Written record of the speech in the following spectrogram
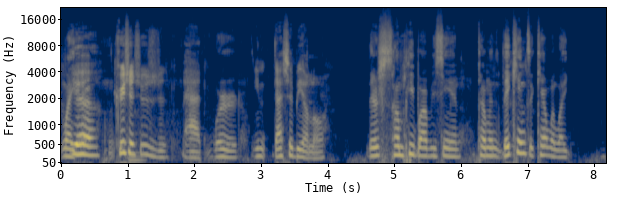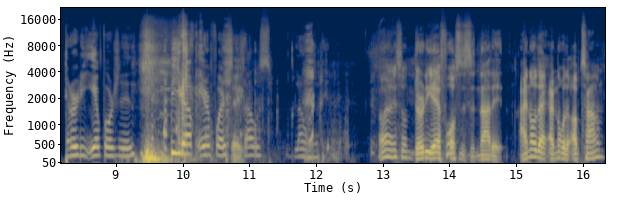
Like yeah. Christian shoes is just bad. word. You, that should be a law. There's some people I be seeing coming. They came to camp with like dirty Air Forces, beat up Air Forces. Hey. I was blown. All right, so dirty Air Forces is not it. I know that I know the Uptown,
